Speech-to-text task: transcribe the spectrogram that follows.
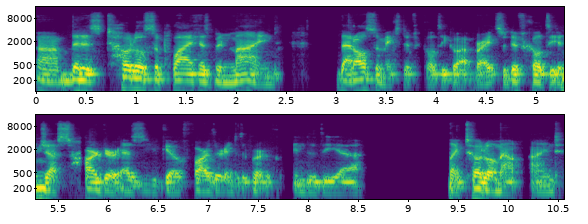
um, that is total supply has been mined, that also makes difficulty go up, right? So difficulty Mhm. adjusts harder as you go farther into the vertical into the uh, like total amount mined.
